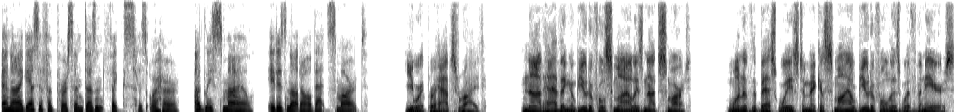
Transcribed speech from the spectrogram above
And I guess if a person doesn't fix his or her ugly smile, it is not all that smart. You are perhaps right. Not having a beautiful smile is not smart. One of the best ways to make a smile beautiful is with veneers.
